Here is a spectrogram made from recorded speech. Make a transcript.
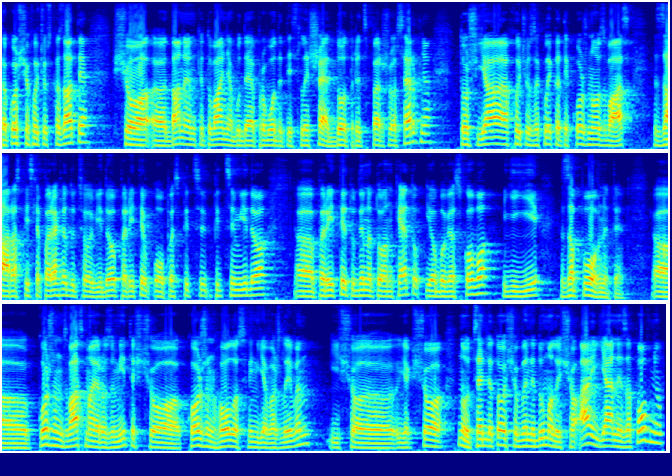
Також ще хочу сказати, що е, дане анкетування буде проводитись лише до 31 серпня. Тож я хочу закликати кожного з вас зараз, після перегляду цього відео, перейти в опис під, під цим відео, е, перейти туди на ту анкету і обов'язково її заповнити. Е, Кожен з вас має розуміти, що кожен голос він є важливим, і що якщо ну це для того, щоб ви не думали, що ай, я не заповню,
